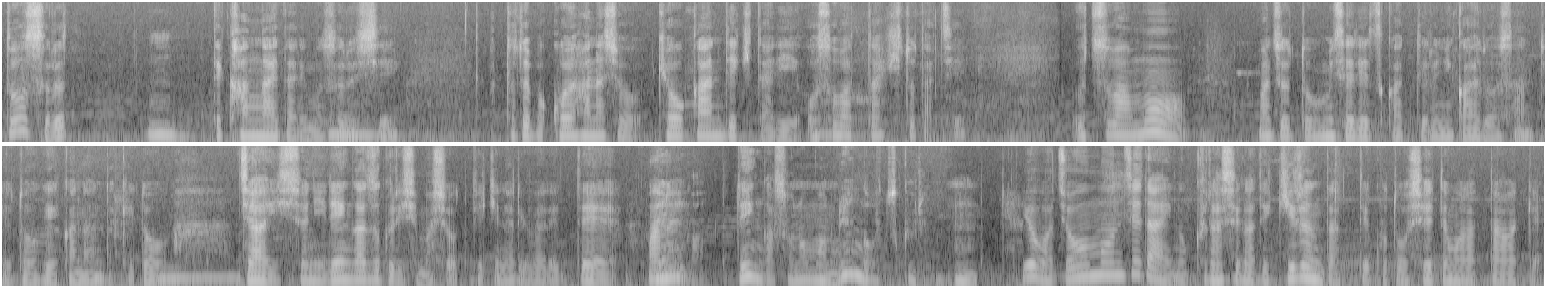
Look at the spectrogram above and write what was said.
どうするって考えたりもするし例えばこういう話を共感できたり教わった人たち器も、まあ、ずっとお店で使ってる二階堂さんっていう陶芸家なんだけどじゃあ一緒にレンガ作りしましょうっていきなり言われてあのレンガ？そのもの。レンガを作る、うん、要は縄文時代の暮らしができるんだっていうことを教えてもらったわけ。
